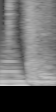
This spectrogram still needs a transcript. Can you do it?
Música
